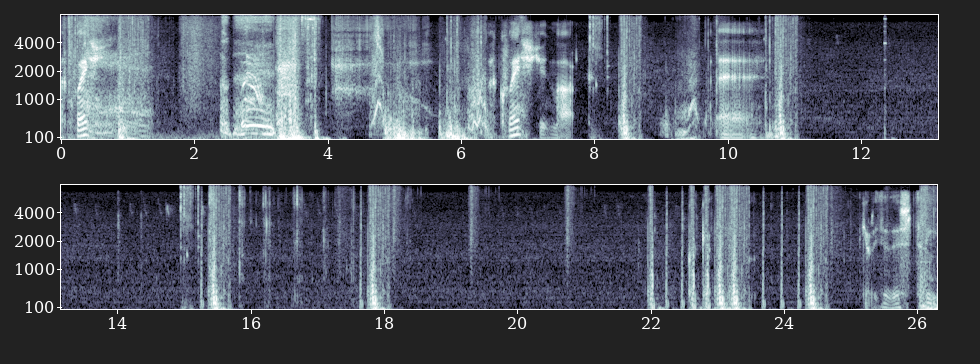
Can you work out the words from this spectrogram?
A question. A question mark. Uh, could get, get rid of this tree.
